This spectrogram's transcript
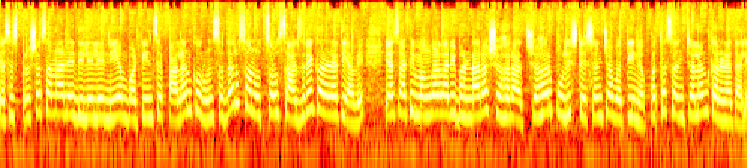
तसेच प्रशासनाने दिलेले नियम वटींचे पालन करून सदर सण उत्सव साजरे करण्यात यावे. यासाठी मंगळवारी भंडारा शहरात शहर पोलीस स्टेशनच्या वतीनं पथसंचलन करण्यात आले.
